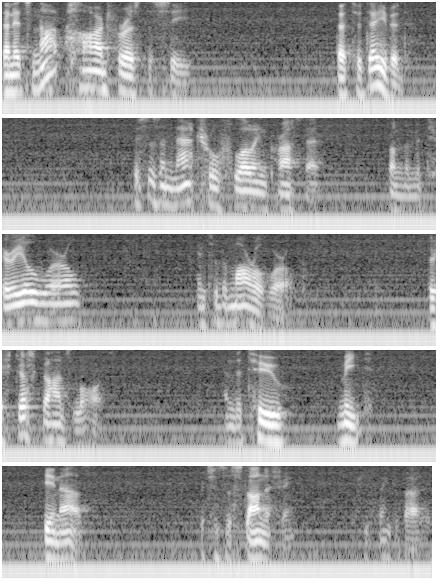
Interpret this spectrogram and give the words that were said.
then it's not hard for us to see that to David, this is a natural flowing process from the material world into the moral world. There's just God's laws, and the two meet in us, which is astonishing if you think about it.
